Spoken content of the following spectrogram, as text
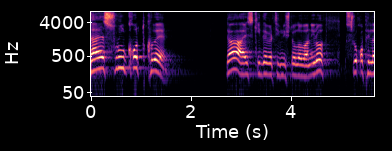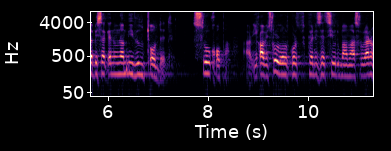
დაესრულყო თქვენ და აი ეს კიდევ ერთი მნიშვნელოვანი რომ სრულყოფილებისაკენ უნდა მივილტოდეთ სრულყოფა იყავით სრულ როგორც თქვენი ზეციური мама ასრული ანუ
